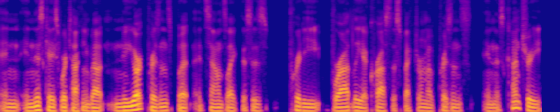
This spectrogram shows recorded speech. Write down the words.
in in this case we're talking about New York prisons, but it sounds like this is pretty broadly across the spectrum of prisons in this country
